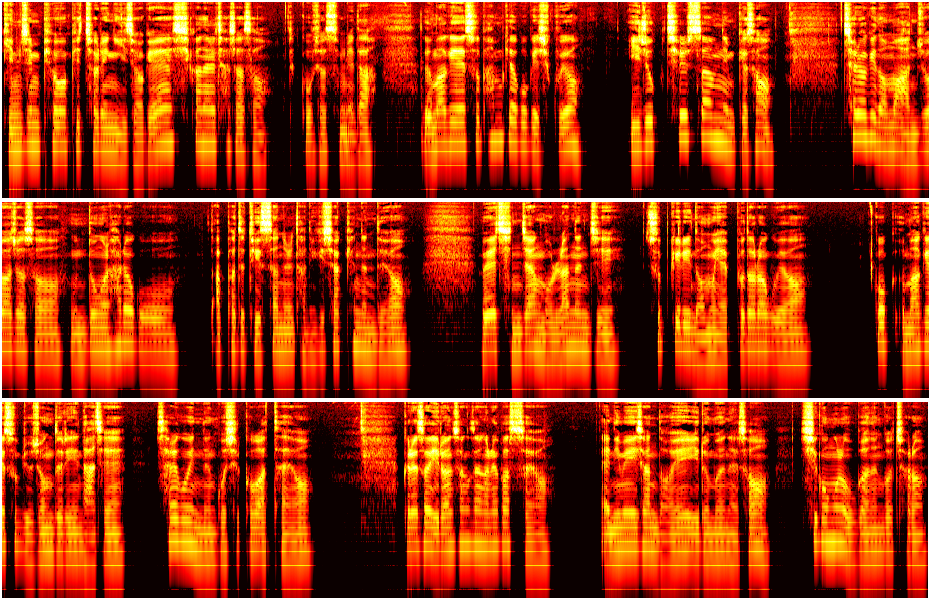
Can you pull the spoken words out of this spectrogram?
김진표 피처링 이적의 시간을 찾아서 듣고 오셨습니다. 음악의 숲 함께하고 계시고요. 2673님께서 체력이 너무 안 좋아져서 운동을 하려고 아파트 뒷산을 다니기 시작했는데요. 왜 진작 몰랐는지 숲길이 너무 예쁘더라고요. 꼭 음악의 숲 요정들이 낮에 살고 있는 곳일 것 같아요. 그래서 이런 상상을 해봤어요. 애니메이션 너의 이름은에서 시공을 오가는 것처럼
